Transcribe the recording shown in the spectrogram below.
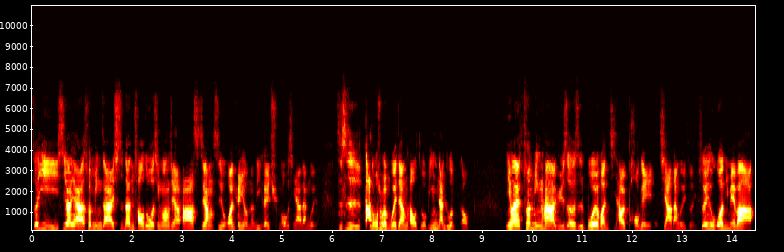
所以西班牙村民在适当操作的情况下，他实际上是有完全有能力可以群殴其他单位的。只是大多数人不会这样操作，毕竟难度很高。因为村民他的预设是不会还击，他会跑给其他单位追。所以如果你没办法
